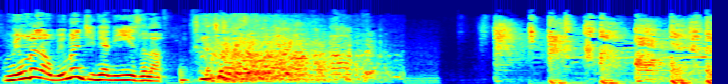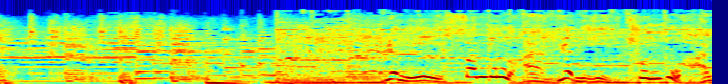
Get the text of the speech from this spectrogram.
我明白了，我明白你今天的意思了。愿你三冬暖，愿你春不寒，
